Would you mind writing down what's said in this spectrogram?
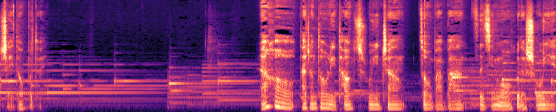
谁都不对。然后他从兜里掏出一张皱巴巴、字迹模糊的书页，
